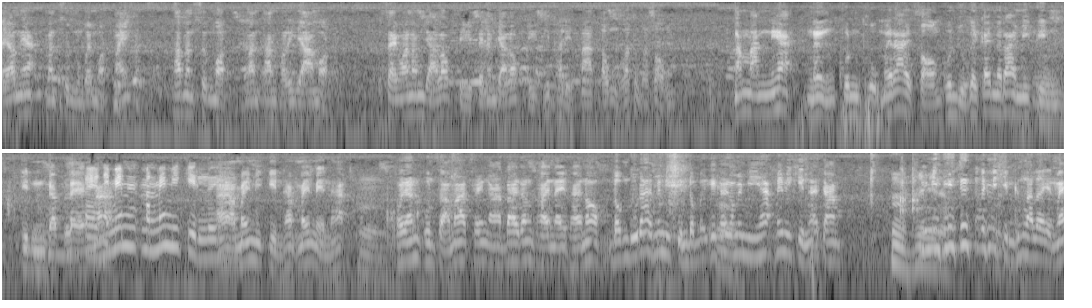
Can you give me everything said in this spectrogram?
แล้วเนี่ยมันซึมลงไปหมดไหมถ้ามันซึมหมดมันทำปริยาหมด แสดงว่าน้ำยาลอกสีเป็นน้ำยาลอกสีที่ผลิตมาตรงวัตถุประสงค์ น้ำมันเนี้ยหนึ่งคุณถูกไม่ได้สองคุณอยู่ใกล้ๆไม่ได้มีกลิ่นกลิ่นแบบแรงแต่อันมากนี้ไม่มันไม่มีกลิ่นเลยอ่านะไม่มีกลิ่นครับไม่เหม็นฮะอืม เพราะฉะนั้นคุณสามารถใช้งานได้ทั้งภายในภายนอก ดมดูได้ไม่มีกลิ่นดมใกล้ๆก็ไม่มีฮะไม่มีกลิ่นฮะอาจารย์อืมไม่ไม่มีมีเลยไม่มีกลิ่นขึ้นมาเลยเห็นไหม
